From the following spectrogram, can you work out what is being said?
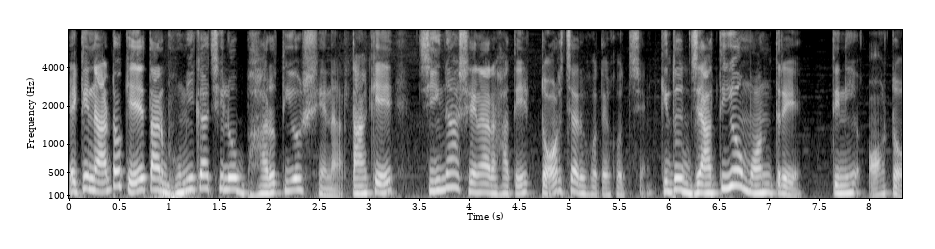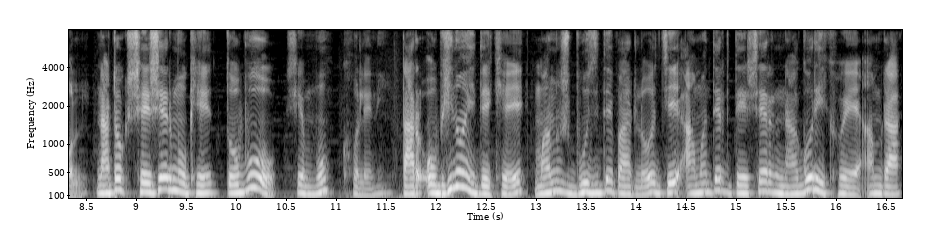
একটি নাটকে তার ভূমিকা ছিল ভারতীয় সেনার। তাকে চীনা সেনার হাতে টর্চার হতে হচ্ছে। কিন্তু জাতীয় মন্ত্রে তিনি অটল। নাটক শেষের মুখে তবুও সে মুখ খোলেনি। তার অভিনয় দেখে মানুষ বুঝতে পারল যে আমাদের দেশের নাগরিক হয়ে আমরা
